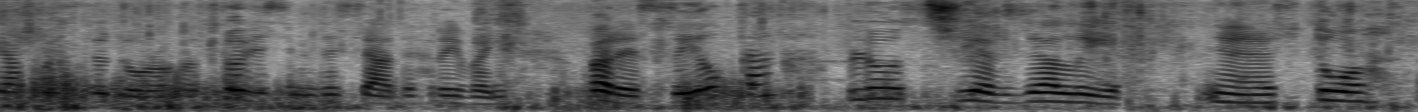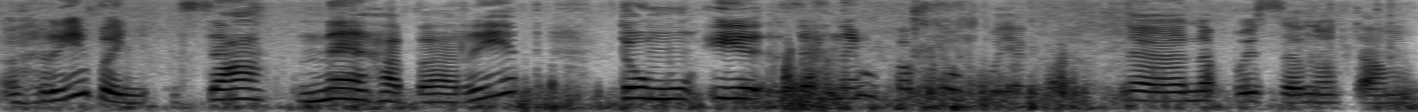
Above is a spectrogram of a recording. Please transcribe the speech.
якось це дорого. 180 гривень пересилка, плюс ще взяли е, 100 гривень за негабарит, тому і за неупаковку, як е, написано там.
